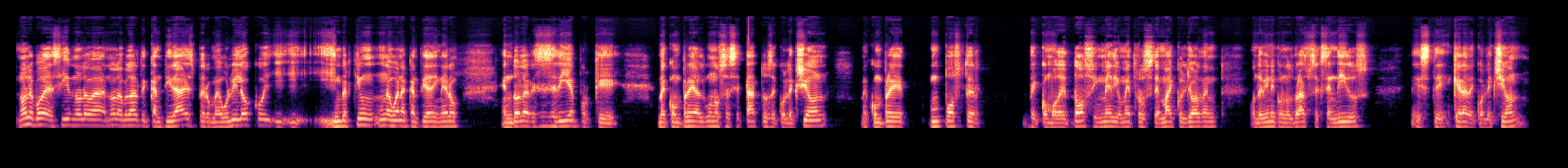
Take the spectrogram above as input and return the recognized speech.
no le voy a decir, no le, voy a, no le voy a hablar de cantidades, pero me volví loco y, invertí una buena cantidad de dinero en dólares ese día porque me compré algunos acetatos de colección, me compré un póster de como de dos y medio metros de Michael Jordan, donde viene con los brazos extendidos, este, que era de colección.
